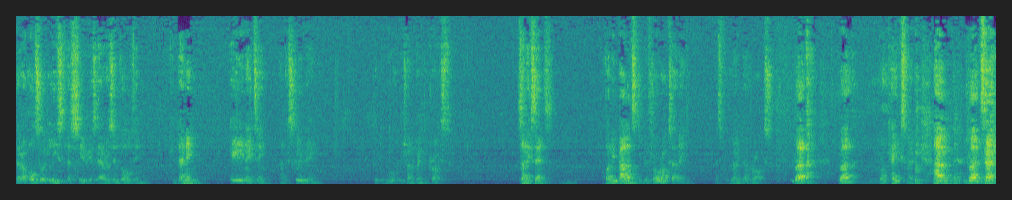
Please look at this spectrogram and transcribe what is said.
there are also at least as serious errors involved in condemning, alienating and excluding people we ought to be trying to bring to Christ. Does that make sense? If I be balanced, you can throw rocks at me. That's, no, no rocks. But but rock cakes maybe. Um, but uh,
